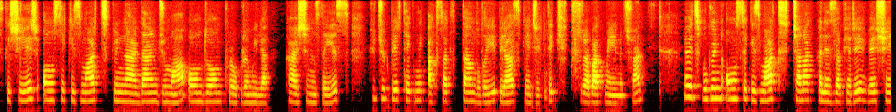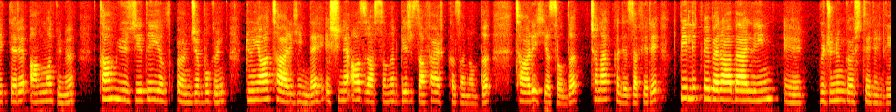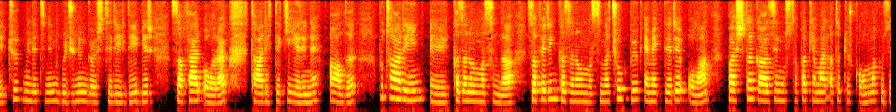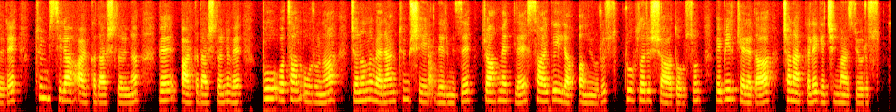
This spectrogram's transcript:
Eskişehir 18 Mart günlerden Cuma 10'da 10 programıyla karşınızdayız. Küçük bir teknik aksaklıktan dolayı biraz geciktik. Kusura bakmayın lütfen. Evet bugün 18 Mart Çanakkale Zaferi ve Şehitleri Anma Günü. Tam 107 yıl önce bugün dünya tarihinde eşine az rastlanır bir zafer kazanıldı. Tarih yazıldı. Çanakkale Zaferi birlik ve beraberliğin e, gücünün gösterildiği, Türk milletinin gücünün gösterildiği bir zafer olarak tarihteki yerini aldı. Bu tarihin e, kazanılmasında, zaferin kazanılmasında çok büyük emekleri olan başta Gazi Mustafa Kemal Atatürk olmak üzere tüm silah arkadaşlarını ve arkadaşlarını ve bu vatan uğruna canını veren tüm şehitlerimizi rahmetle, saygıyla anıyoruz. Ruhları şad olsun ve bir kere daha Çanakkale geçilmez diyoruz.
